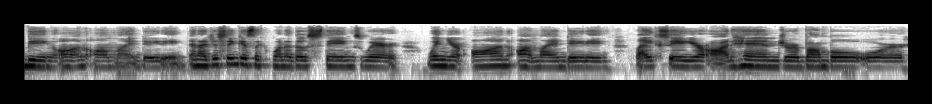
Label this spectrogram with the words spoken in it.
being on online dating. And I just think it's like one of those things where when you're on online dating, like say you're on Hinge or Bumble or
